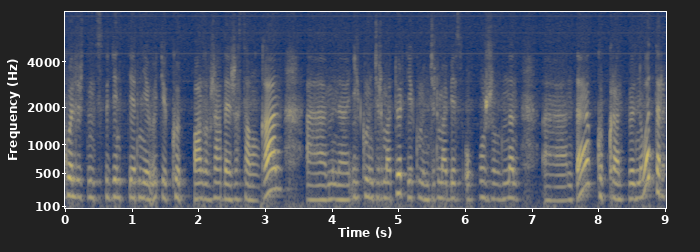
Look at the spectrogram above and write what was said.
колледждің студенттеріне өте көп барлық жағдай жасалынған. Міне 2024-2025 оқу жылының да көп грант бөлініп отыр.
